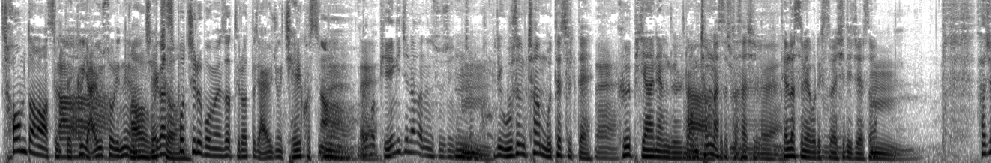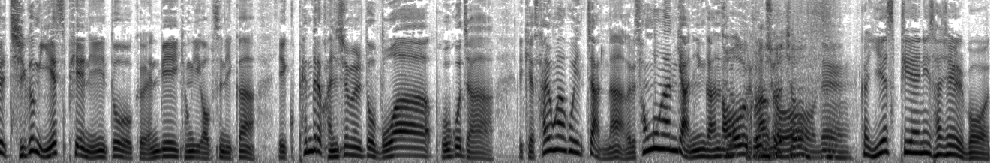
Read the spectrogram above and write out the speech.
처음 떠나왔을 때그 아. 야유 소리는 아우, 제가 그렇죠. 스포츠를 보면서 들었던 야유 중에 제일 컸습니다. 아. 네. 뭐 비행기 지나가는 수준이죠. 음. 그리고 우승 처음 못했을 때 네. 그 비아냥들도 아, 엄청났었죠, 그쵸. 사실. 네. 델러스 매버릭스와 시리즈에서. 음. 사실 지금 ESPN이 또 그 NBA 경기가 없으니까 이 팬들의 관심을 또 모아 보고자 이렇게 사용하고 있지 않나. 그리고 성공한 게 아닌가 하는 어우, 들어요. 그렇죠. 아, 그렇죠. 네. 그러니까 ESPN이 사실 뭐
